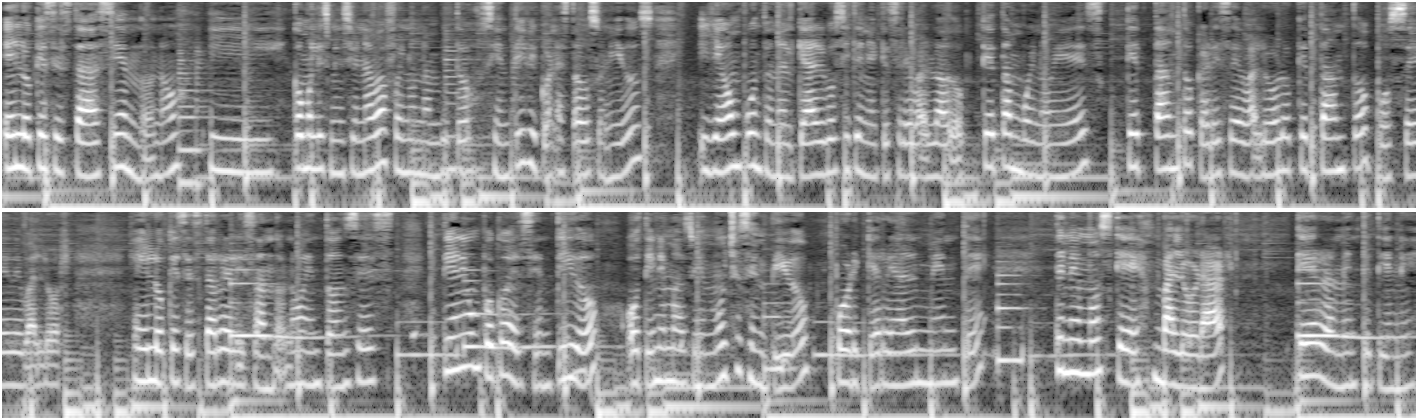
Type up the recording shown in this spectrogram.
en lo que se está haciendo, ¿no? Y como les mencionaba, fue en un ámbito científico en Estados Unidos y llega un punto en el que algo sí tenía que ser evaluado. ¿Qué tan bueno es? ¿Qué tanto carece de valor o qué tanto posee de valor? Lo que se está realizando, ¿no? Entonces tiene un poco de sentido o tiene más bien mucho sentido porque realmente tenemos que valorar qué realmente tiene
